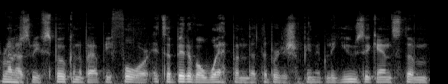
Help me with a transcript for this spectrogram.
Right. And as we've spoken about before, it's a bit of a weapon that the British have been able to use against them.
